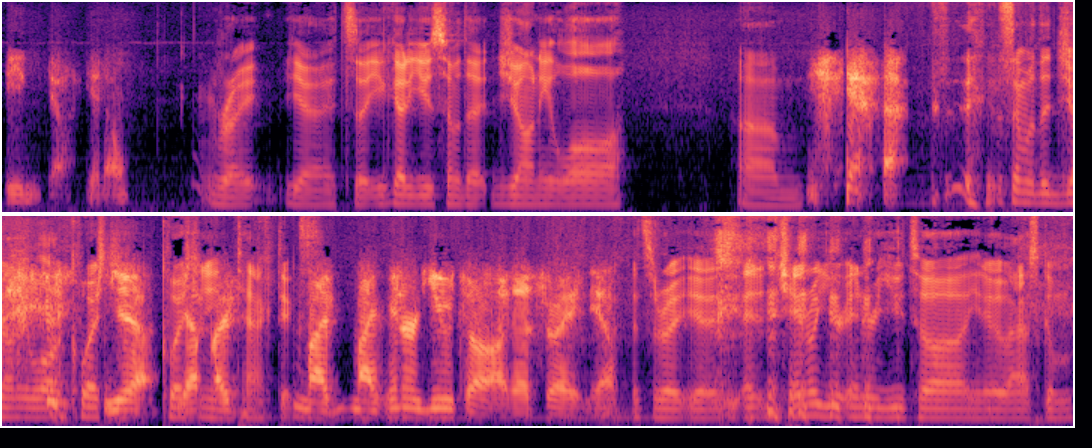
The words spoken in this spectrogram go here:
feeding you. You know. Right. Yeah. It's uh, you got to use some of that Johnny Law um, yeah. some of the Johnny Law question, yeah, questioning my, tactics. My my inner Utah. That's right. Yeah. That's right. Yeah. Channel your inner Utah. You know, ask them.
